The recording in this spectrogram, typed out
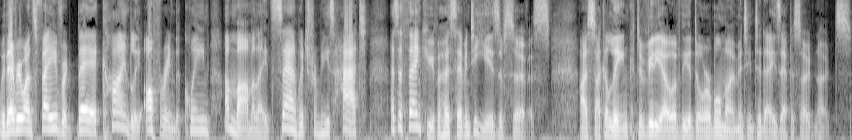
With everyone's favourite bear kindly offering the Queen a marmalade sandwich from his hat as a thank you for her 70 years of service. I've stuck a link to video of the adorable moment in today's episode notes.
